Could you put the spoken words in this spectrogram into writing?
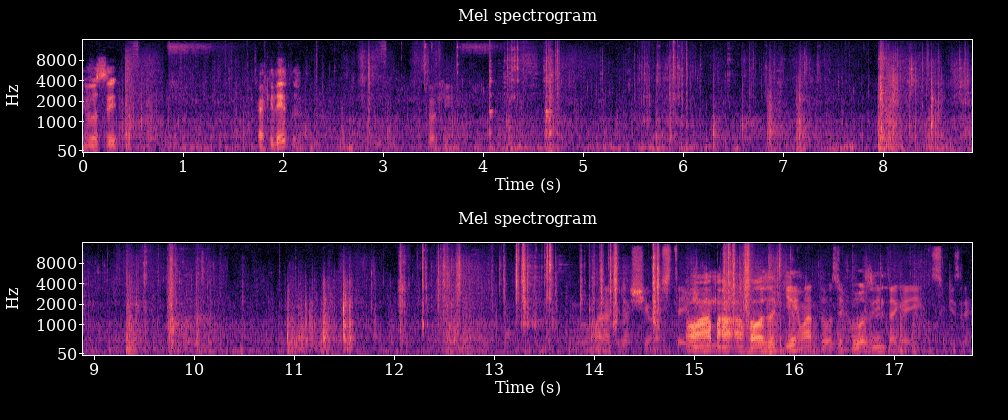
E você? Aqui dentro? Tô aqui. Oh, maravilha, achei um STG. Ó, a arma a rosa aqui. Tem uma 12 12, rosa aí, hein? pega aí, se quiser.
